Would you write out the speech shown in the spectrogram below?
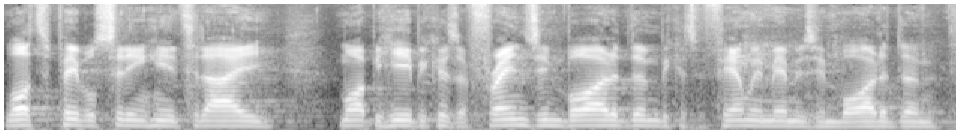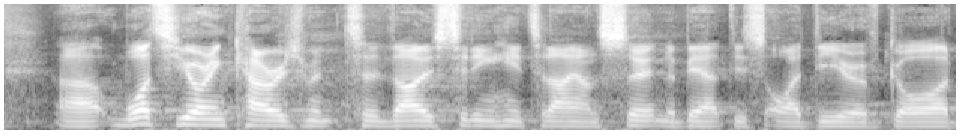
lots of people sitting here today might be here because a friend's invited them, because a family member's invited them. Uh, what's your encouragement to those sitting here today uncertain about this idea of God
